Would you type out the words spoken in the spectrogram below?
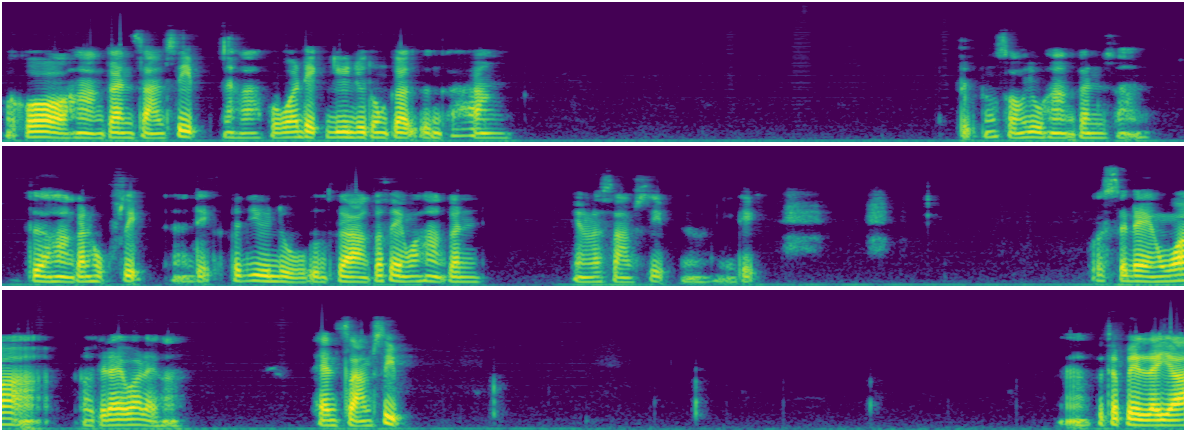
แล้วก็ห่างกันสามสิบนะคะ เพราะว่าเด็กยืนอยู่ตรงกลางกลาง ตึกทั้งสองอยู่ห่างกันสามเจอห่างกันหกสิบเด็กก็ยืนอยู่ตรงกลาง ก็แสดงว่าห่างกันอย่างละสามสิบนะเด็ก ก็แสดงว่าเราจะได้ว่าอะไรคะแทนสามสิบก็จะเป็นระยะ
